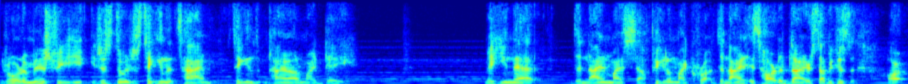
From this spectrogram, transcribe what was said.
growing a ministry, you just doing, just taking the time, taking some time out of my day, making that denying myself, picking up my cross, denying. It's hard to deny yourself because our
